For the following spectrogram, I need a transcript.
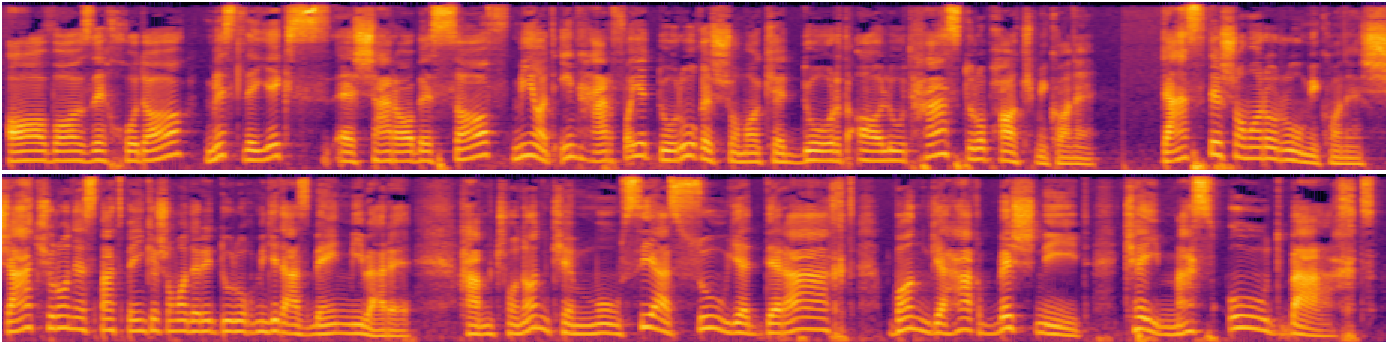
آواز خدا مثل یک شراب صاف میاد. این حرفای دروغ شما که درد آلود هست رو پاک می‌کنه. دست شما رو رو می‌کنه. شک رو نسبت به اینکه شما دارید دروغ میگید از بین می‌بره. همچنان که موسی از سوی درخت بانگ حق بشنید. کی مسعود بخت.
